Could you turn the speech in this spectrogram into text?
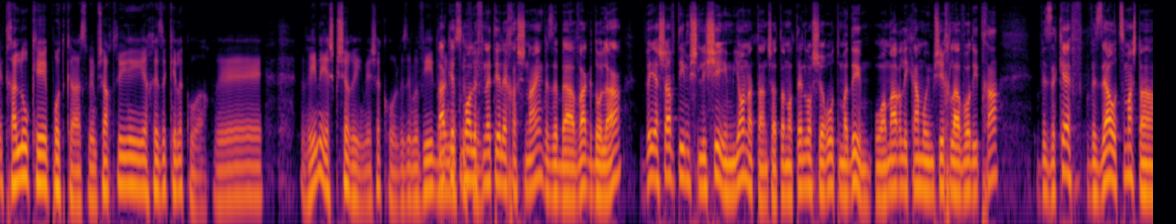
התחלנו כפודקאסט, והמשכתי אחרי זה כלקוח, ו... והנה, יש קשרים, יש הכל, וזה מביא דברים רק נוספים. אתמול הפניתי אליך שניים, וזה באהבה גדולה, וישבתי עם שלישי, עם יונתן, שאתה נותן לו שירות מדהים. הוא אמר לי כמה הוא המשיך לעבוד איתך, וזה כיף, וזה העוצמה, שאתה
